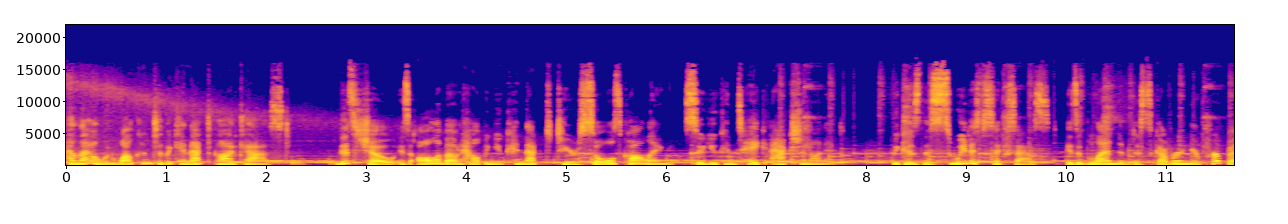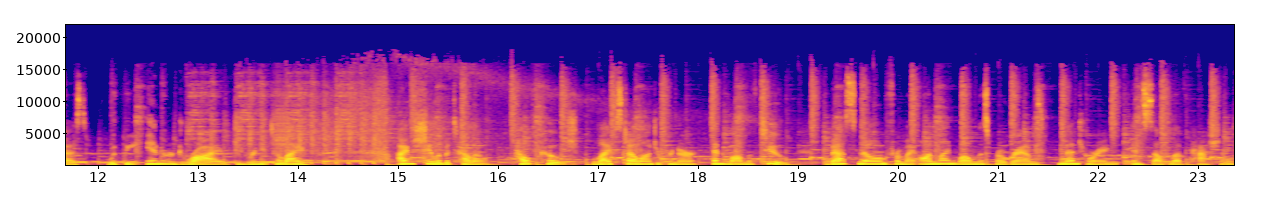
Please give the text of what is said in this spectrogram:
Hello, and welcome to the Connect Podcast. This show is all about helping you connect to your soul's calling so you can take action on it because the sweetest success is a blend of discovering your purpose with the inner drive to bring it to life. I'm Sheila Botelho, health coach, lifestyle entrepreneur, and mom of two, best known for my online wellness programs, mentoring, and self-love passion.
